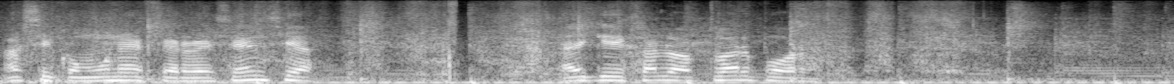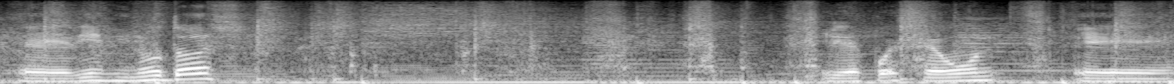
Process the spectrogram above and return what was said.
Hace como una efervescencia. Hay que dejarlo actuar por 10 eh, minutos. Y después según eh,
